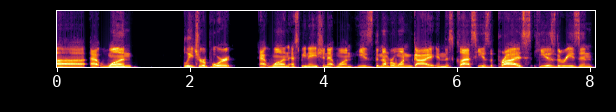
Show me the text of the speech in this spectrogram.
uh, at one. Bleacher Report at one, SB Nation at one. He's the number one guy in this class. He is the prize. He is the reason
